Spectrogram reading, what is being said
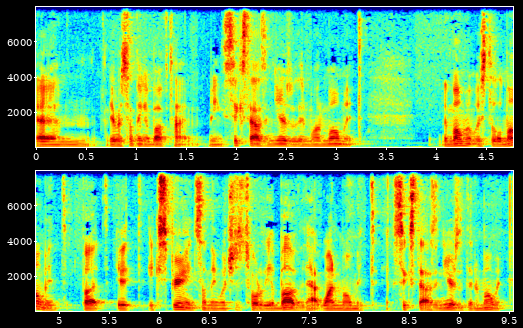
um, there was something above time, meaning 6,000 years within one moment the moment was still a moment, but it experienced something which is totally above that one moment, 6,000 years within a moment.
